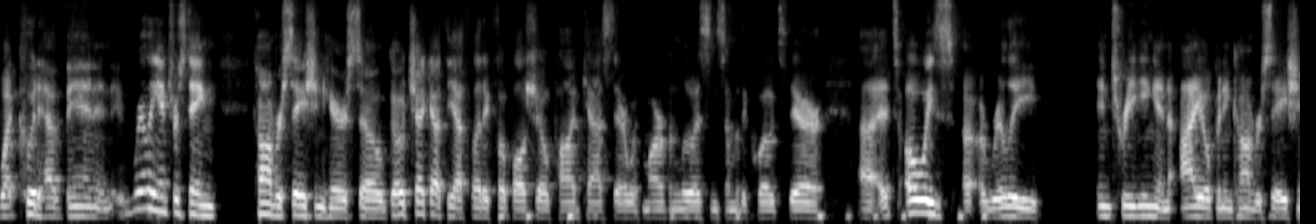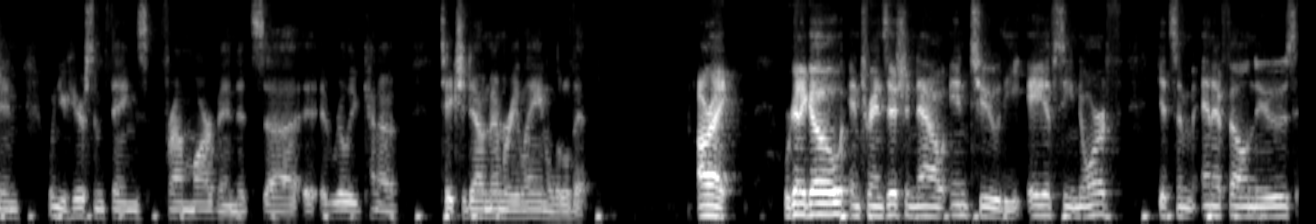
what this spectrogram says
what could have been, and really interesting conversation here. So go check out the Athletic Football Show podcast there with Marvin Lewis and some of the quotes there. Uh, it's always a, a really intriguing and eye-opening conversation when you hear some things from Marvin. It's uh, it, it really kind of takes you down memory lane a little bit. All right, we're to go and transition now into the AFC North, get some NFL news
